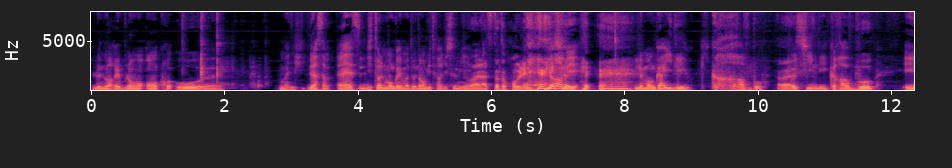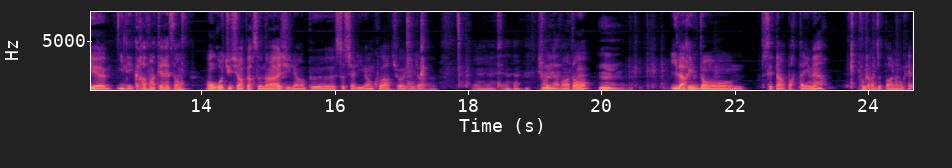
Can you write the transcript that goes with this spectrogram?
Le noir et blanc, encre, eau, euh, magnifique. D'ailleurs, ça, eh, dis-toi, le manga, il m'a donné envie de faire du sommier. Voilà, c'est ton problème. Non, mais le manga, il est grave beau. Ouais. Aussi, il est grave beau et euh, il est grave intéressant. En gros, tu suis un personnage, il est un peu euh, socially awkward, tu vois, il est là. Je crois qu'il a 20 ans. Hmm. Il arrive dans... C'était un part-timer. Faut que j'arrête de parler anglais.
